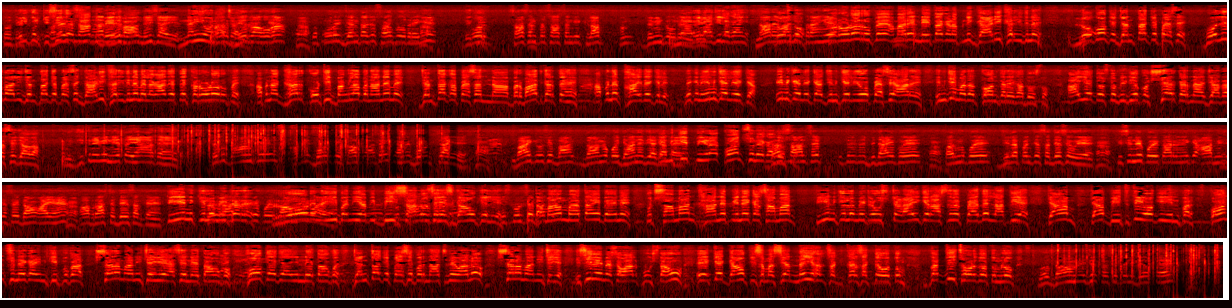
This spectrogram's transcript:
बिल्कुल, किसी के साथ भेदभाव नहीं चाहिए नहीं होना चाहिए। भेदभाव होगा हाँ। तो पूरी जनता जो सड़क पे हाँ, उतरेगी और शासन प्रशासन के खिलाफ हम ज़मीन पे उतरेंगे नारेबाजी लगाएँगे नारेबाजी उतराएँगे। करोड़ों रुपए हमारे नेतागण अपनी गाड़ी खरीदने लोगों के जनता के पैसे, भोली वाली जनता के पैसे गाड़ी खरीदने में लगा देते हैं करोड़ों रुपए। अपना घर, कोठी, बंगला बनाने में जनता का पैसा बर्बाद करते हैं अपने फ़ायदे के लिए। लेकिन इनके लिए क्या? इनके लिए क्या जिनके लिए वो पैसे आ रहे हैं? इनकी मदद कौन करेगा दोस्तों? आइए दोस्तों, वीडियो को शेयर करना है ज़्यादा से ज़्यादा। जितने भी नेता यहाँ आते हैं सिर्फ़ गाँव के अपने वोट के हिसाब से आते हैं कि हमें बोर्ड चाहिए। हाँ। बाकी उसे गाँव में कोई ध्यान नहीं दिया जाता इनकी है। पीड़ा कौन सुनेगा दस साल से इतने इतने विधायक हुए हाँ। प्रमुख हुए जिला पंचायत सदस्य हुए। हाँ। किसी ने कोई कार्य नहीं किया आप नीचे से गाँव आए हैं आप रास्ते देख सकते हैं। तीन किलोमीटर है। रोड नहीं है। बनी अभी बीस सालों से इस गाँव के लिए। तमाम माताएँ बहनें कुछ सामान खाने पीने का सामान तीन किलोमीटर उस चढ़ाई के रास्ते में पैदल लाती है। क्या क्या बीतती होगी इन पर? कौन सुनेगा इनकी पुकार? शर्म आनी चाहिए ऐसे नेताओं को। हो क्या गया इन नेताओं को? जनता के पैसे पर नाचने वालों शर्म आनी चाहिए। इसीलिए मैं सवाल पूछता हूँ एक एक गाँव की समस्या नहीं हल सक, कर सकते हो तुम। गद्दी छोड़ दो तुम लोग। गाँव में जो सबसे पहली व्यवस्था है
